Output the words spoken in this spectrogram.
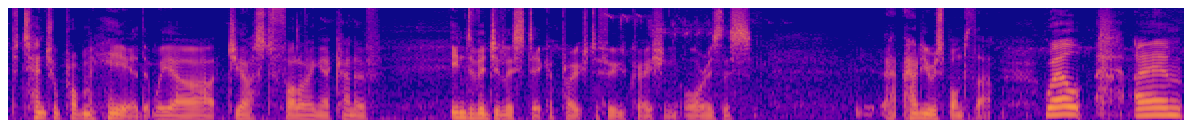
potential problem here that we are just following a kind of individualistic approach to food creation, or is this? How do you respond to that? Well, um,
